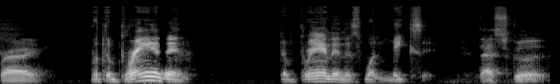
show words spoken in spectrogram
Right. but the branding, the branding is what makes it. That's good.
